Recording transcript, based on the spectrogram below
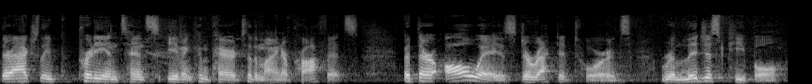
they're actually pretty intense, even compared to the minor prophets. But they're always directed towards religious people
